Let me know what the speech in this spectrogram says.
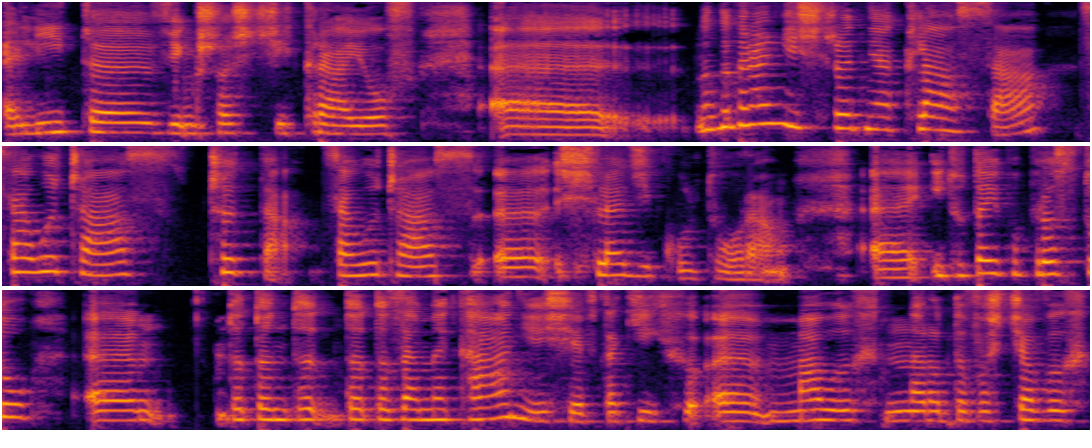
elity, w większości krajów e, no generalnie średnia klasa cały czas czyta, cały czas e, śledzi kulturę. E, I tutaj po prostu e, to, to, to, to, zamykanie się w takich małych narodowościowych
